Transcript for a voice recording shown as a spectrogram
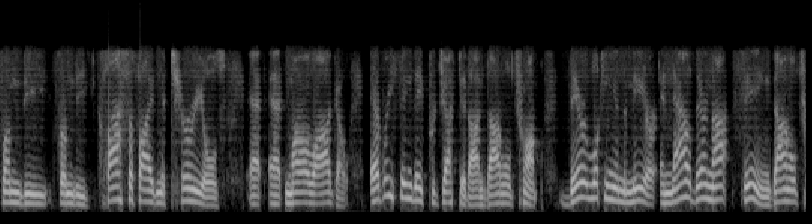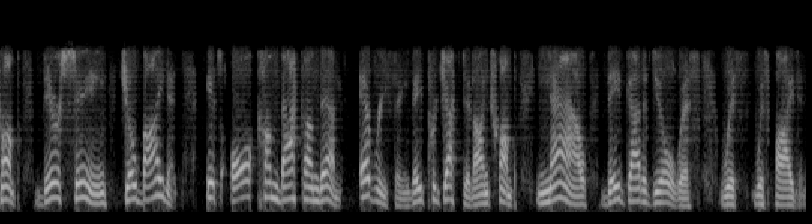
from the from the classified materials at, at Mar-a-Lago. Everything they projected on Donald Trump, they're looking in the mirror, and now they're not seeing Donald Trump. They're seeing Joe Biden. It's all come back on them. Everything they projected on Trump, now they've got to deal with with with Biden.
